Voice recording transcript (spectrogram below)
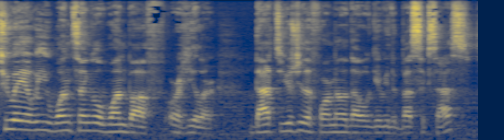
two AOE, one single, one buff or healer. That's usually the formula that will give you the best success.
